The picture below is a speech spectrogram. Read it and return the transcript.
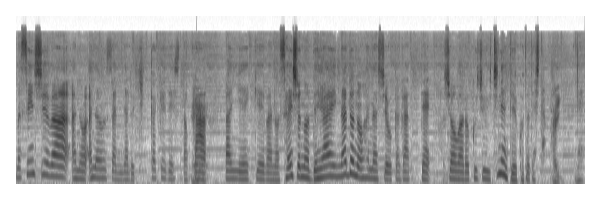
まあ、先週はあのアナウンサーになるきっかけですとか、万栄競馬の最初の出会いなどのお話を伺って、昭和61年ということでした。はい。ね、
